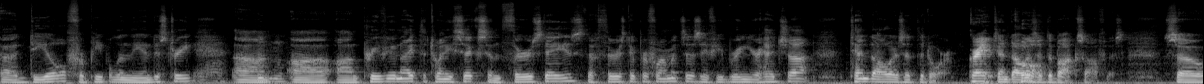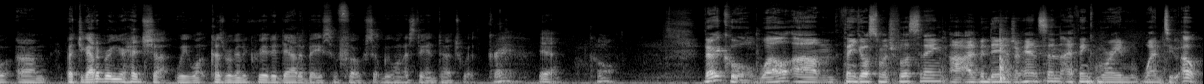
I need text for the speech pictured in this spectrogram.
uh, deal for people in the industry um, uh, on preview night, the 26th, and Thursdays, the Thursday performances. If you bring your headshot, ten dollars at the door. Great. ten dollars Cool. at the box office. So, um, but you got to bring your headshot. We want because we're going to create a database of folks that we want to stay in touch with. Great. Yeah. Cool. Very cool. Well, um, thank you all so much for listening. Uh, I've been Daniel Johansson. I think Maureen went to. Oh,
